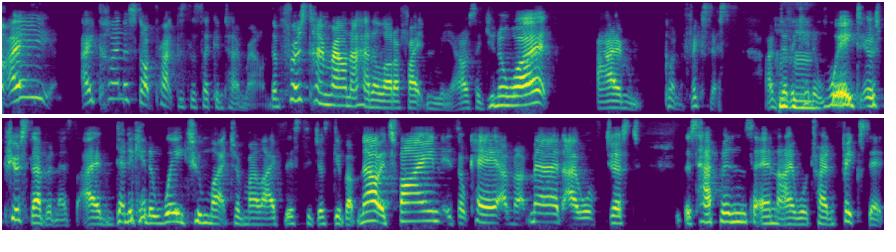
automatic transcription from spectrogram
I, I kind of stopped practice the second time round. The first time round, I had a lot of fight in me. I was like, you know what? I'm going to fix this. I've dedicated mm-hmm. way too, it was pure stubbornness. I've dedicated way too much of my life this to just give up. Now it's fine. It's okay. I'm not mad. I will just, this happens and I will try and fix it.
